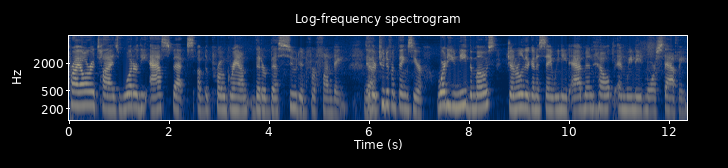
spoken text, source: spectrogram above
prioritize what are the aspects of the program that are best suited for funding. So Yeah. there are two different things here. Where do you need the most? Generally, they're going to say we need admin help and we need more staffing.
